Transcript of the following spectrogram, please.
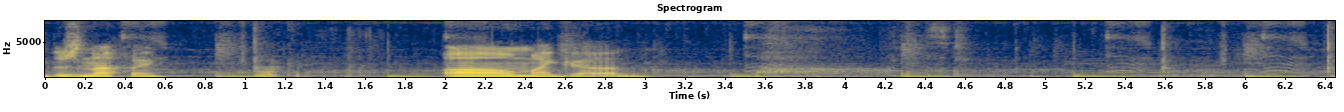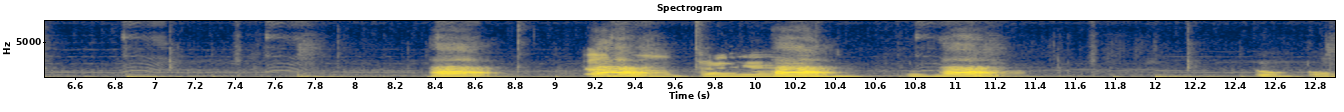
there's nothing. Oh my god. Ah, Ah. Ah. ah. Boom, boom,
